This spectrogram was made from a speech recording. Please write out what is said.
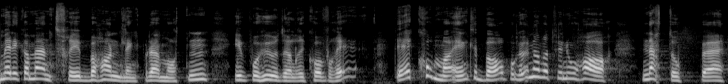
medikamentfri behandling på den måten på Hurdal Recovery. Det kommer egentlig bare pga. at vi nå har nettopp eh,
